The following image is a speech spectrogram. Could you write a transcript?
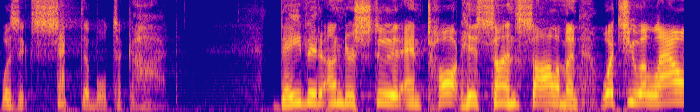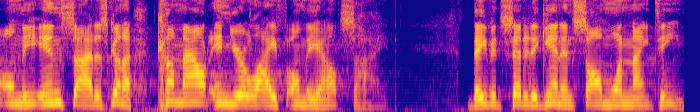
was acceptable to God. David understood and taught his son Solomon what you allow on the inside is going to come out in your life on the outside. David said it again in Psalm 119.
